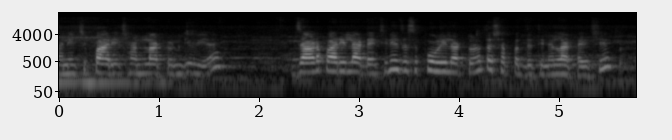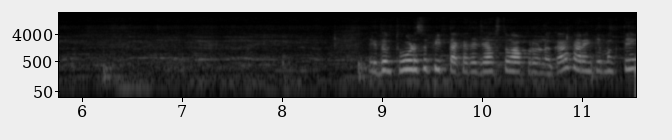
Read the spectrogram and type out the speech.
आणि याची पारी छान लाटून घेऊया. जाड पारी लाटायची नाही जसं पोळी लाटतो ना तशा पद्धतीने लाटायची. एकदम थोडंसं पीठ टाकायचं जास्त वापरू नका कारण की मग ते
